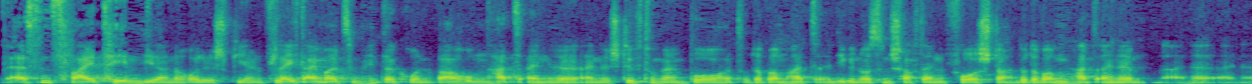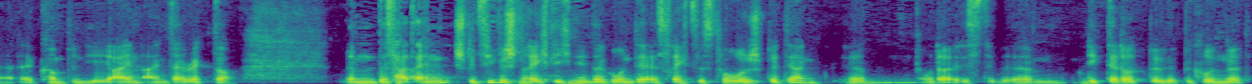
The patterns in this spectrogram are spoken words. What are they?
Es sind zwei Themen, die da eine Rolle spielen. Vielleicht einmal zum Hintergrund. Warum hat eine, eine Stiftung ein Board oder warum hat die Genossenschaft einen Vorstand oder warum hat eine, eine, eine Company einen, einen Director? Ähm, das hat einen spezifischen rechtlichen Hintergrund, der ist rechtshistorisch bedankt, ähm, oder ist, ähm, liegt der dort begründet.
